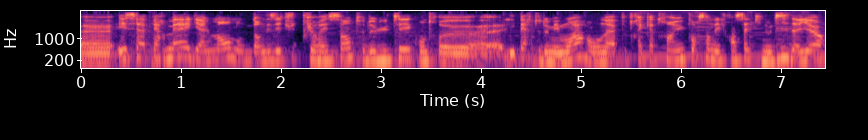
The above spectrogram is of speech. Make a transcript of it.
Euh, et ça permet également, donc, dans des études plus récentes, de lutter contre euh, les pertes de mémoire. On a à peu près 88% des Français qui nous disent d'ailleurs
